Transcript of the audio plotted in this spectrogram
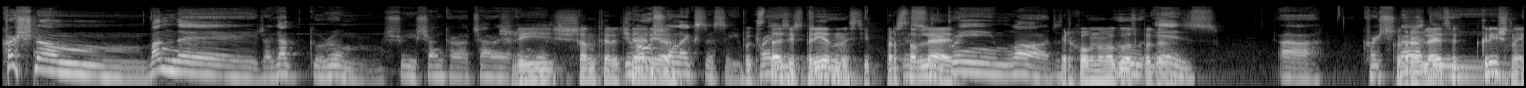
Krishnam Vande Jagat Gurum Sri Shankaracharya Шри Шанкарачарья в экстазе преданности прославляет Верховного Господа, uh, который является Кришной,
